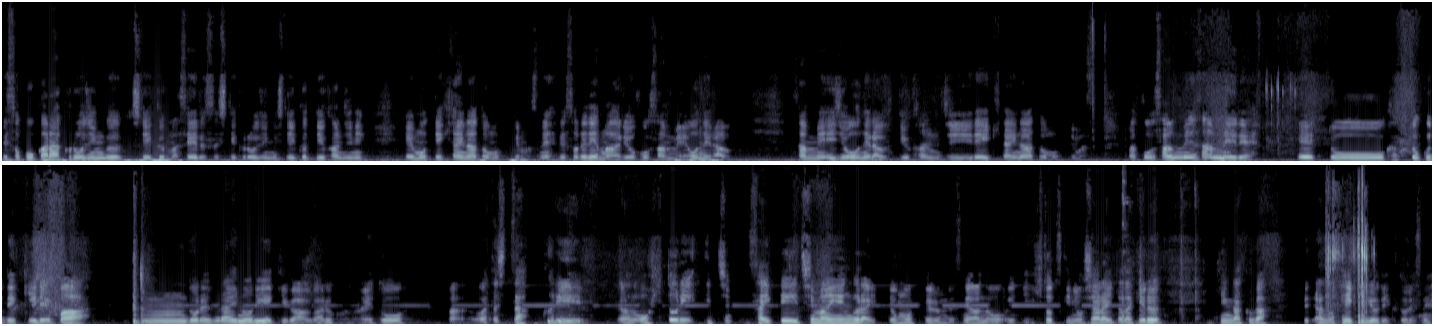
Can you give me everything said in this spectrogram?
で、そこからクロージングしていく、まあ、セールスしてクロージングしていくっていう感じに、えー、持っていきたいなと思ってますね。で、それでまあ、両方3名を狙う。3名以上を狙うっていう感じでいきたいなと思ってます。まあ、こう3名3名で、えー、っと、獲得できれば、うん、どれぐらいの利益が上がるかな。え、っと、まあ、私ざっくり、あの、お一人一、最低1万円ぐらいって思ってるんですね。あの、一月にお支払いいただける金額が。あの、定期利用でいくとですね。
